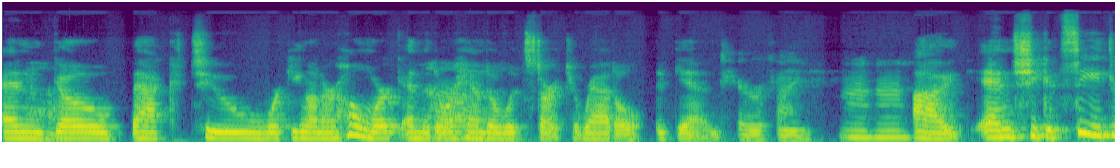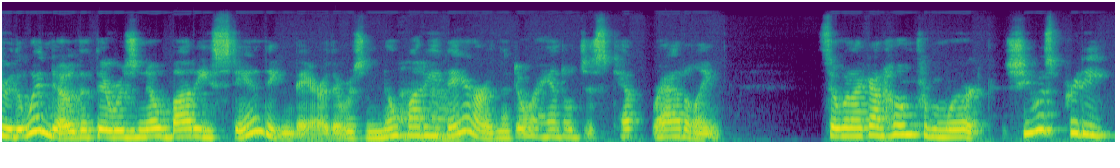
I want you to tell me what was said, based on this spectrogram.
and Uh-huh. go back to working on her homework, and the door Ah. handle would start to rattle again. Terrifying. Mm-hmm. Uh, and she could see through the window that there was nobody standing there. There was nobody Uh-huh. there, and the door handle just kept rattling. So when I got home from work, she was pretty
